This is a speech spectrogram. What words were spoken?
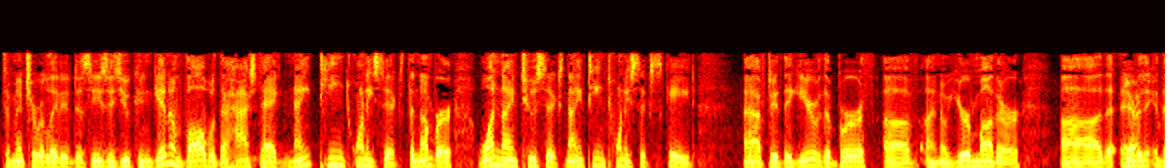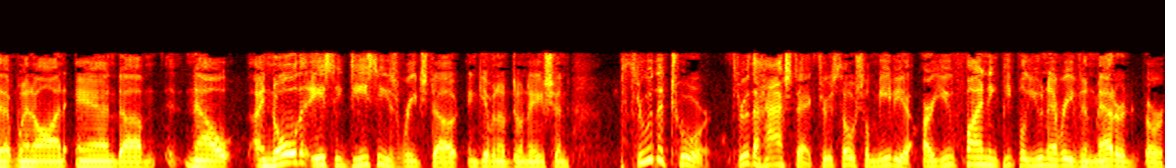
dementia related diseases, you can get involved with the hashtag 1926, the number 1926, 1926 skate after the year of the birth of, I know, your mother. Uh, that yeah. everything that went on, and um, now I know that ACDC's reached out and given a donation through the tour through the hashtag, through social media, are you finding people you never even met or, or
